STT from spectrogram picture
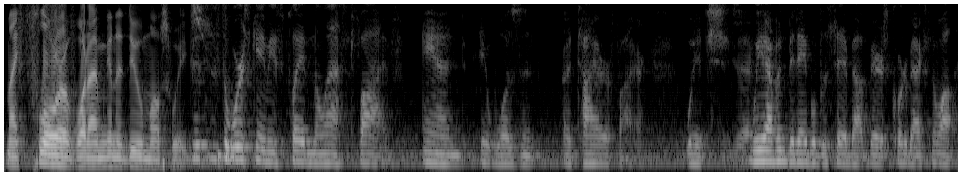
my floor of what I'm going to do most weeks. This is the worst game he's played in the last five, and it wasn't a tire fire, which Exactly. we haven't been able to say about Bears quarterbacks in a while.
